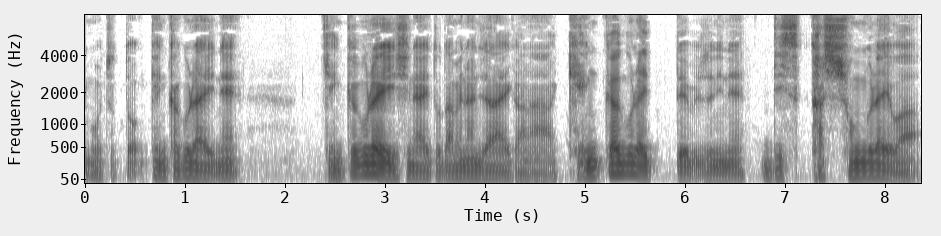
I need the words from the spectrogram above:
もうちょっと喧嘩ぐらいね、喧嘩ぐらいしないとダメなんじゃないかな。喧嘩ぐらいって別にね、ディスカッションぐらいは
